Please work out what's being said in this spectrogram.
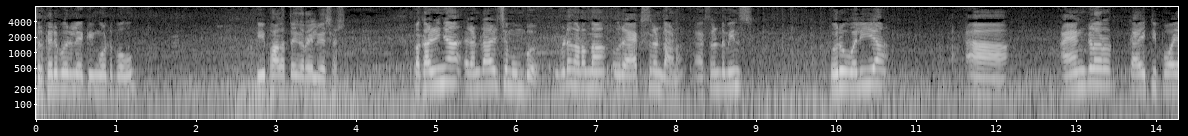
തൃക്കരിപ്പൂരിലേക്ക് ഇങ്ങോട്ട് പോകും. ഈ ഭാഗത്തേക്ക് റെയിൽവേ സ്റ്റേഷൻ. അപ്പോൾ കഴിഞ്ഞ രണ്ടാഴ്ച മുമ്പ് ഇവിടെ നടന്ന ഒരു ആക്സിഡന്റ് ആണ്. ആക്സിഡന്റ് മീൻസ് ഒരു വലിയ ആംഗ്ലർ കയറ്റിപ്പോയ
